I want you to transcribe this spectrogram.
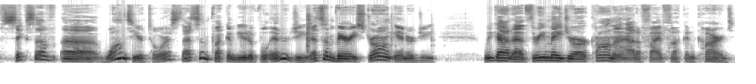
six of uh, Wands here, Taurus. That's some fucking beautiful energy. That's some very strong energy. We got uh, three major arcana out of five fucking cards.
